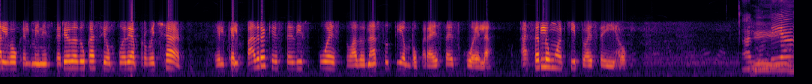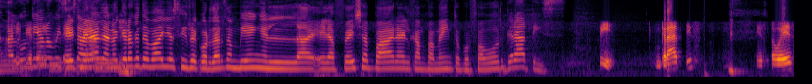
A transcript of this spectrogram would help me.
algo que el Ministerio de Educación puede aprovechar. El que el padre que esté dispuesto a donar su tiempo para esa escuela, hacerle un huequito a ese hijo. Algún día, algún día nos visitarán. Esmeralda, no quiero que te vayas sin recordar también el- la, la fecha para el campamento, por favor. Gratis. Sí, gratis. Esto es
